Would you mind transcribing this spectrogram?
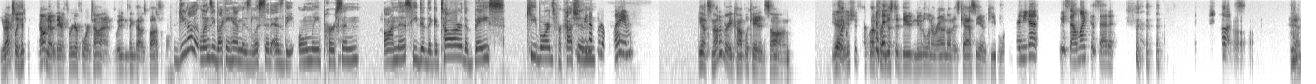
You actually hit the brown note there three or four times. We didn't think that was possible. Do you know that Lindsey Buckingham is listed as the only person on this? He did the guitar, the bass, keyboards, We percussion. never to blame. Yeah, it's not a very complicated song. Yeah, like- you should. Step up from just a dude noodling around on his Casio keyboard. And yet we sound like this at it. Nuts. Oh. Yeah.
